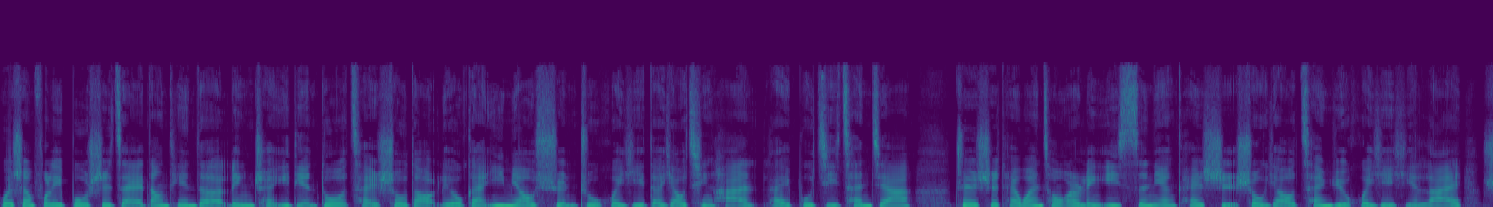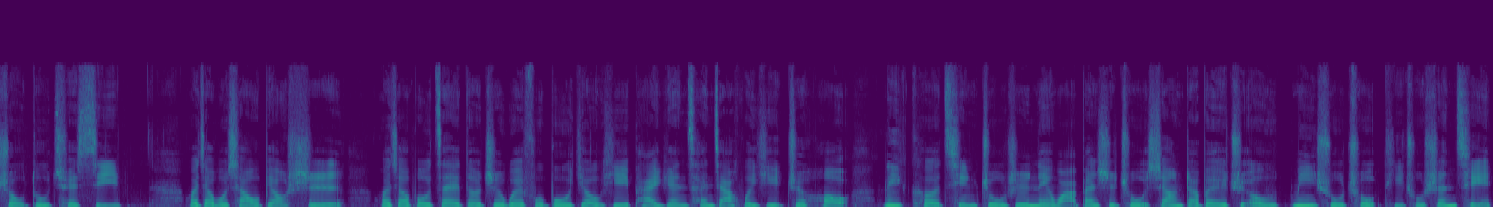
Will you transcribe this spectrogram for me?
卫生福利部是在当天的凌晨一点多才收到流感疫苗选株会议的邀请函，来不及参加。这也是台湾从二零一四年开始受邀参与会议以来首度缺席。外交部下午表示，外交部在得知卫福部有意派员参加会议之后，立刻请驻日内瓦办事处向 WHO 秘书处提出申请，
